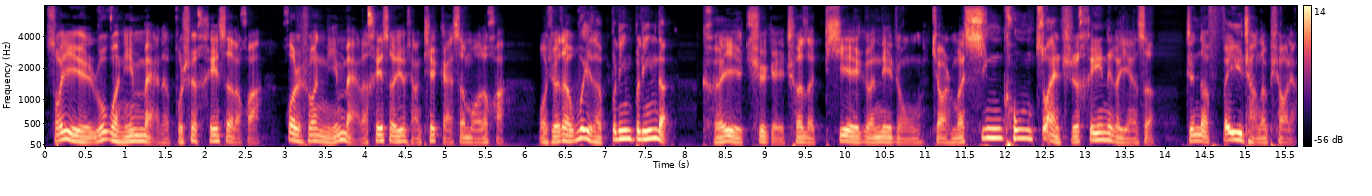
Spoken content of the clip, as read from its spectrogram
所以，如果你买的不是黑色的话，或者说你买了黑色又想贴改色膜的话，我觉得为了不灵不灵的，可以去给车子贴一个那种叫什么星空钻石黑那个颜色，真的非常的漂亮。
